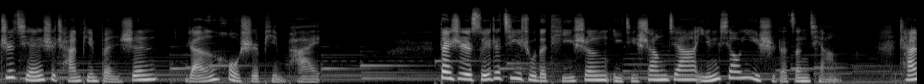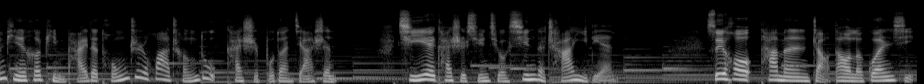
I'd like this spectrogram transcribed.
之前是产品本身，然后是品牌。但是随着技术的提升以及商家营销意识的增强。产品和品牌的同质化程度开始不断加深，企业开始寻求新的差异点。随后，他们找到了关系，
